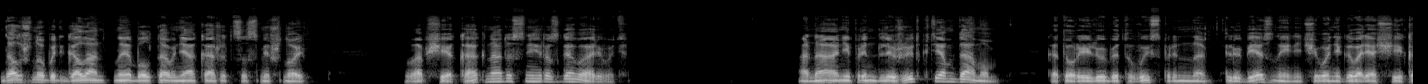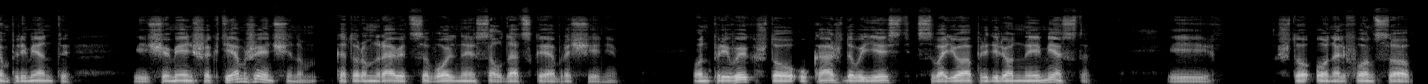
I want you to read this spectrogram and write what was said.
должно быть, галантная болтовня кажется смешной. Вообще, как надо с ней разговаривать? Она не принадлежит к тем дамам, которые любят выспренно любезные, ничего не говорящие комплименты, и еще меньше к тем женщинам, которым нравится вольное солдатское обращение. Он привык, что у каждого есть свое определенное место, и что он, Альфонсо,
